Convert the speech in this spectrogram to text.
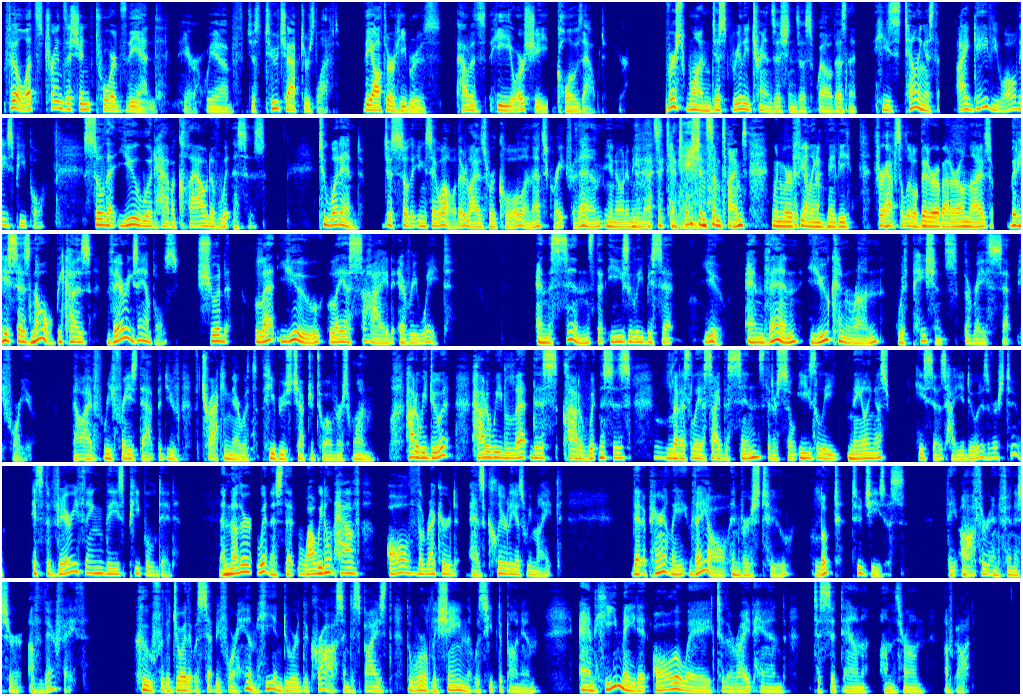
Phil, let's transition towards the end here. We have just two chapters left. The author of Hebrews how does he or she close out here? Verse one just really transitions us well, doesn't it? He's telling us that I gave you all these people so that you would have a cloud of witnesses. To what end? Just so that you can say, well, their lives were cool and that's great for them. You know what I mean? That's a temptation sometimes when we're feeling maybe perhaps a little bitter about our own lives. But he says no, because their examples should let you lay aside every weight and the sins that easily beset you. And then you can run with patience the race set before you. Now I've rephrased that, but you've tracking there with Hebrews chapter 12, verse 1. How do we do it? How do we let this cloud of witnesses let us lay aside the sins that are so easily nailing us? He says, how you do it is verse 2. It's the very thing these people did. Another witness that while we don't have all the record as clearly as we might, that apparently they all in verse 2 looked to Jesus the author and finisher of their faith, who, for the joy that was set before him, he endured the cross and despised the worldly shame that was heaped upon him. And he made it all the way to the right hand to sit down on the throne of God.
